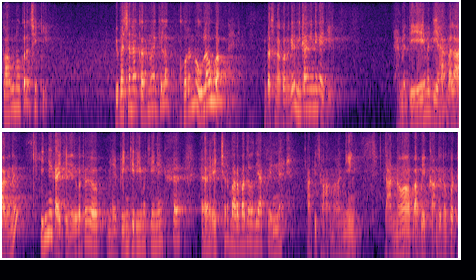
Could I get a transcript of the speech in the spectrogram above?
පවු නොකර සිටී විපස්සනා කරනවා කියලා කරන උලව්වක් නැහැ විපස්සනා කරනවා නිකන් ඉන්න එකයි තියෙන්නේ. හැමදේම දිහා බලාගෙන ඉන්න එකයි තියෙන්නේ. ඒකට මේ පින් කිරීම කියන එක එච්චර බරපතල දෙයක් වෙන්නේ අපි සාමාන්‍යයෙන් දන්නවා බබෙක් කඳනකොට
